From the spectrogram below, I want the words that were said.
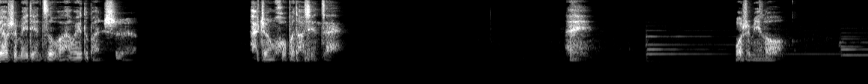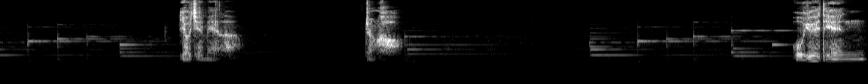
要是没点自我安慰的本事，还真活不到现在。哎，我是麋鹿，又见面了，正好。五月天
